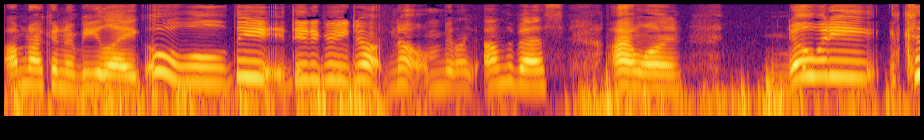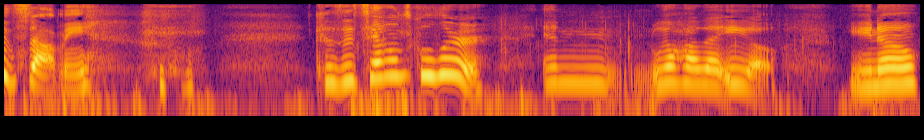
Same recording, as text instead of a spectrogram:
i'm not gonna be like oh well they did a great job. No i'm gonna be like i'm the best. I won. Nobody could stop me because it sounds cooler and we all have that ego you know?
